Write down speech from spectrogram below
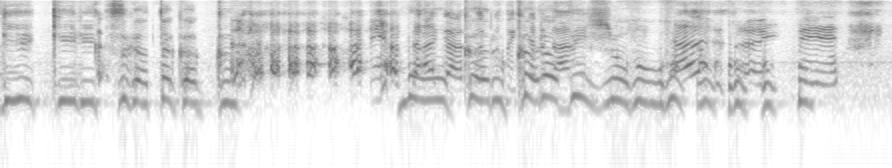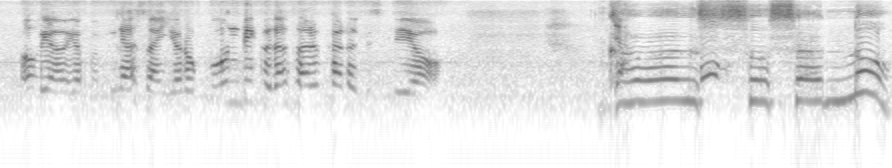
利益率が高く 儲かるからでしょう。いや、やっぱ皆さん喜んでくださるからですよ。カワウソさんの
